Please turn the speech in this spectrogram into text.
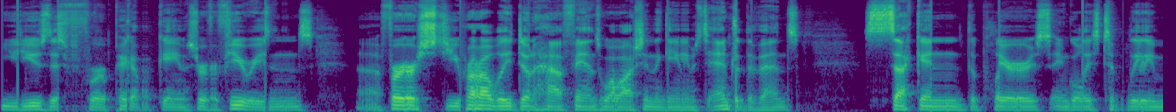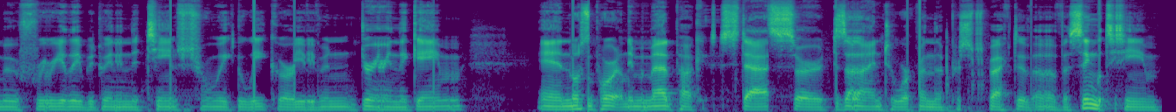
you'd use this for pickup games for a few reasons. Uh, first, you probably don't have fans while watching the games to enter the events. Second, the players and goalies typically move freely between the teams from week to week or even during the game. And most importantly, MadPuck stats are designed to work from the perspective of a single team,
